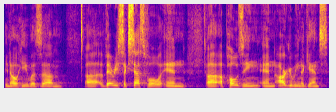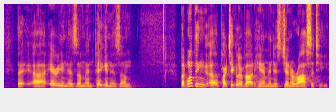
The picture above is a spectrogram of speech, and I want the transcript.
You know, he was um, uh, very successful in uh, opposing and arguing against the uh, Arianism and paganism. But one thing uh, particular about him and his generosity.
